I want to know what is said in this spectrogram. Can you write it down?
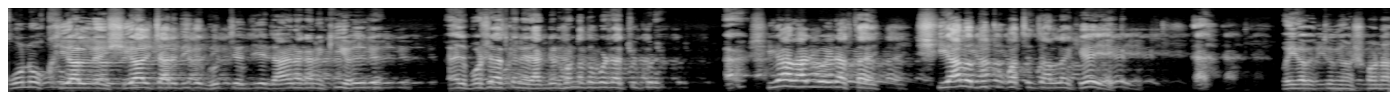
কোনো খেয়াল নেই শিয়াল চারিদিকে ঘুরছে দিয়ে যায় না কেন কি হয়েছে বসে আজকে এক দেড় ঘণ্টা তো বসে চুপ করে। হ্যাঁ, শিয়াল আসবে ওই রাস্তায়। শিয়ালও দুঃখ পাচ্ছে যে আল্লাহ কে হ্যাঁ, ওইভাবে তুমি আর সোনা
